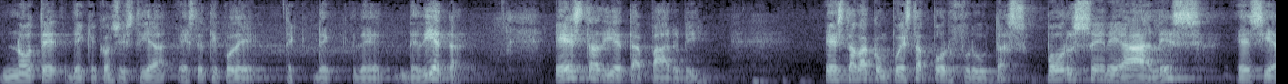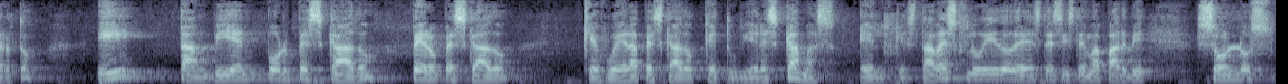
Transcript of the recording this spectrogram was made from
note de qué consistía este tipo de, de, dieta. Esta dieta Parvi estaba compuesta por frutas, por cereales, es cierto, y también por pescado, pero pescado que fuera pescado que tuviera escamas, el que estaba excluido de este sistema Parvi son los,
